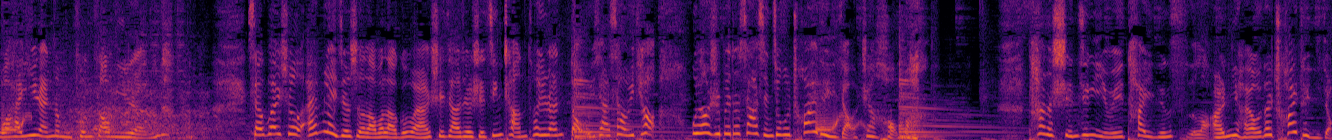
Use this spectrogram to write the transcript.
我还依然那么风骚迷人。小怪兽 Emily 就说了，我老公晚上睡觉就是经常突然抖一下，吓我一跳，我要是被他吓醒，就会踹他一脚，这样好吗？他的神经以为他已经死了，而你还要再踹他一脚。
